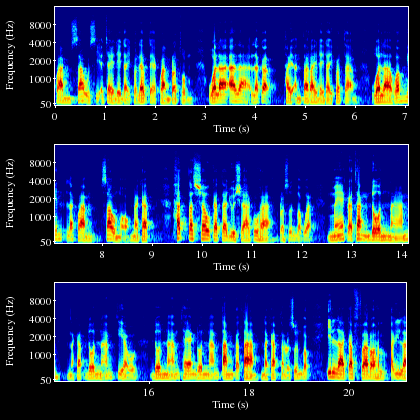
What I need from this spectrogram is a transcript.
ความเศร้าเสียใจใด ๆ ก็แล้วแต่ความระทมวลาอาลาแล้วก็ภัยอันตรายใด ๆ ก็ตามวลากอมมินและความเศร้าหมองนะครับ ฮัตตัชเชากาตายูชากุฮารอซูลบอกว่า แม้กระทั่งโดนหนามนะครับโดนหนามเกี่ยว โดนหนามแทง โดนหนามตำก็ตามนะครับท่านรอซูลบอกอิลลากัฟฟารออิลลา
